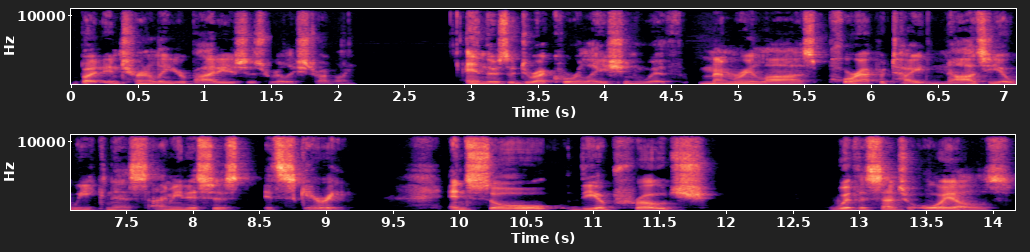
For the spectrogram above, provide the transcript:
but internally your body is just really struggling. And there's a direct correlation with memory loss poor appetite nausea weakness. I mean it's just it's scary. And so the approach with essential oils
